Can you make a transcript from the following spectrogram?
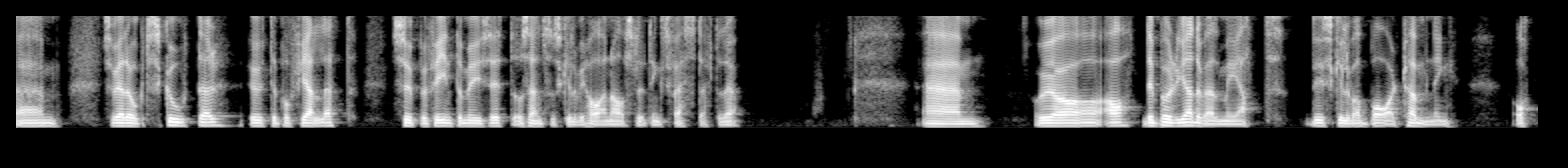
Ehm, så vi hade åkt skoter ute på fjället, superfint och mysigt och sen så skulle vi ha en avslutningsfest efter det. Ehm, och jag, ja, det började väl med att det skulle vara bartömning och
